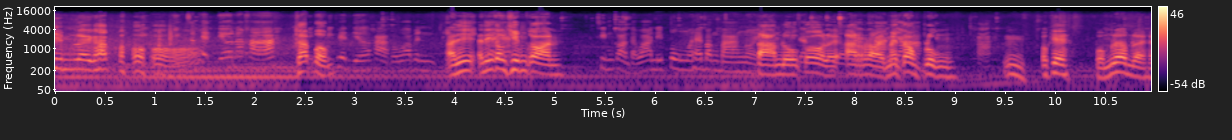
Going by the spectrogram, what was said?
ชิมเลยครับโอ้โหพริกจะเผ็ดเยอะนะคะครับผมพริกเผ็ดเยอะค่ะเพราะว่าเป็นพริกอันนี้อันนี้ต้องชิมก่อนชิมก่อนแต่ว่าอันนี้ปรุงมาให้บางๆหน่อยตามโลโก้เลยดี๋วอจะร่อยทานไม่ต้องากปรุง ค่ะอืมโอเค ผมเริ่มเลย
